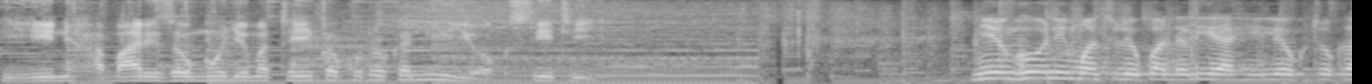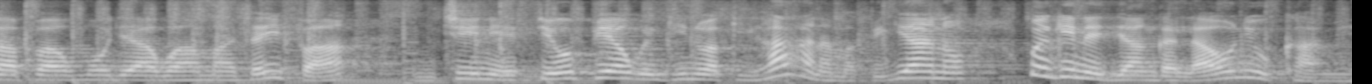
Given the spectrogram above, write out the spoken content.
Hii ni habari za Umoja wa Mataifa kutoka New York City. Miongoni mwa tuliokuandalia hii leo kutoka hapa Umoja wa Mataifa, nchini Ethiopia wengine wakihaha na mapigano, wengine janga lao ni ukame,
